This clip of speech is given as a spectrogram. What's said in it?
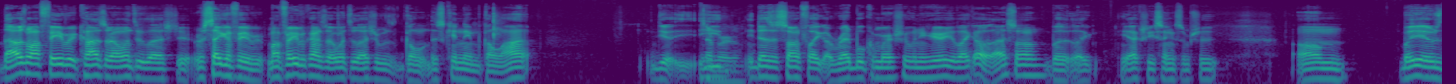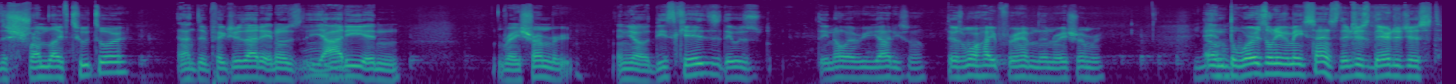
that was my favorite concert I went to last year, or second favorite. My favorite concert I went to last year was Gal- this kid named Gallant. Yeah, he, Never heard of him. he does a song for like a Red Bull commercial. When you hear, it, you're like, oh, that song. But like, he actually sings some shit. Um, but yeah, it was the SremmLife Two tour, and I did pictures at it, and it was Mm. Yachty and Rae Sremmurd. And yo, these kids, they was, they know every Yachty song. There's more hype for him than Rae Sremmurd. You know, and the words don't even make sense. They're just there to just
